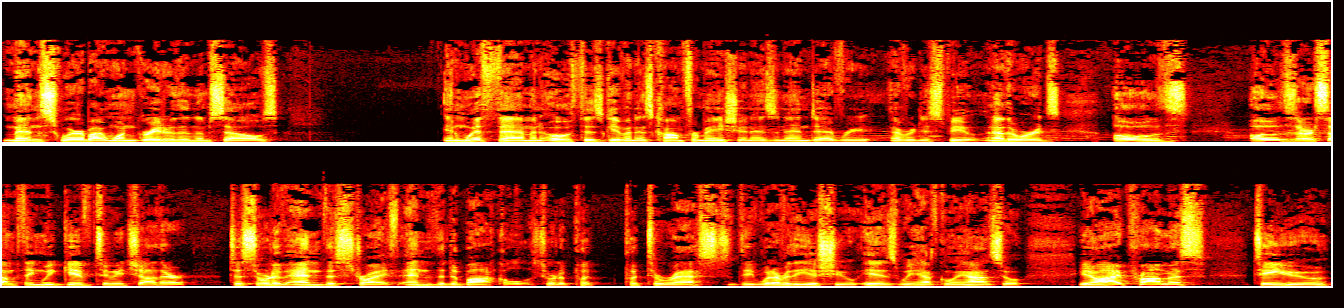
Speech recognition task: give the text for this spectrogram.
Men swear by one greater than themselves, and with them an oath is given as confirmation as an end to every every dispute. In other words, oaths oaths are something we give to each other to sort of end the strife, end the debacle, sort of put put to rest the, whatever the issue is we have going on. So, you know, I promise to you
